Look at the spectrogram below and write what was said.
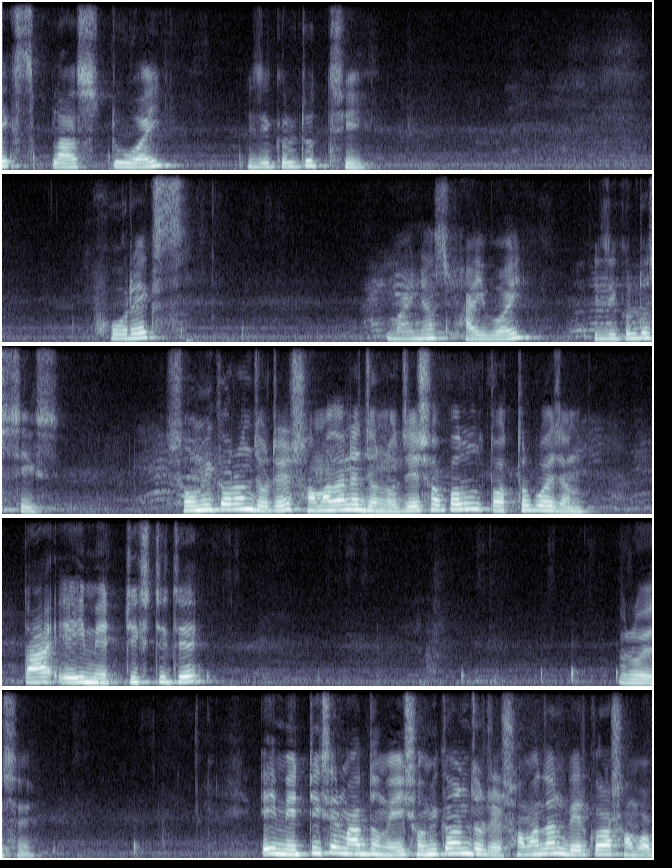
X plus two Y is two three four X minus five Y is two six. সমীকরণ জোটের সমাধানের জন্য যে সকল তথ্য প্রয়োজন, তা এই ম্যাট্রিক্সটিতে রয়েছে। এই ম্যাট্রিক্সের মাধ্যমে এই সমীকরণ জোটের সমাধান বের করা সম্ভব,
